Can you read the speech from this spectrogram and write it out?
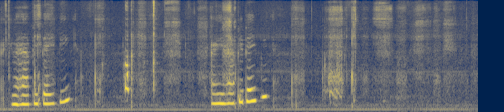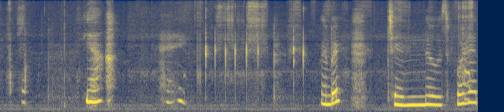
Are you a happy baby? Are you happy baby? Yeah. Hey. Remember? Chin, nose, forehead.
